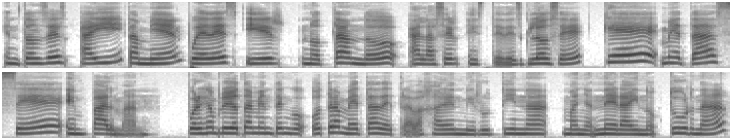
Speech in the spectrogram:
entonces ahí también puedes ir notando al hacer este desglose qué metas se empalman. Por ejemplo, yo también tengo otra meta de trabajar en mi rutina mañanera y nocturna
